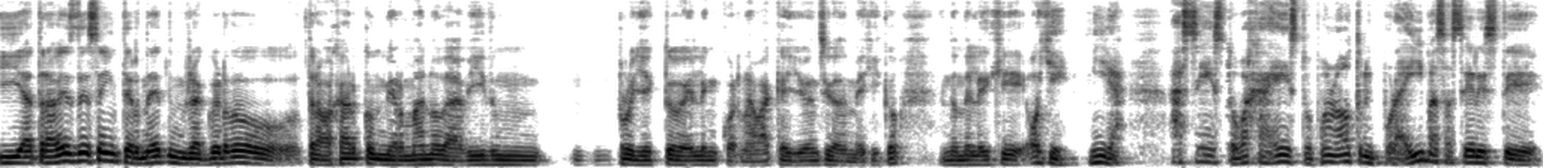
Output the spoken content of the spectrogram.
y a través de ese internet recuerdo trabajar con mi hermano David, un proyecto él en Cuernavaca y yo en Ciudad de México, en donde le dije, oye, mira, haz esto, baja esto, pon lo otro y por ahí vas a hacer este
